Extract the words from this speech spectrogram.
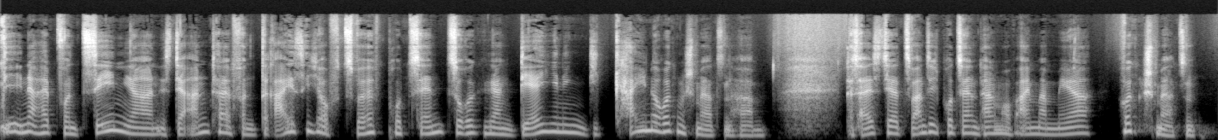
Innerhalb von zehn Jahren ist der Anteil von 30 auf 12 Prozent zurückgegangen derjenigen, die keine Rückenschmerzen haben. Das heißt ja, 20 Prozent haben auf einmal mehr Rückenschmerzen.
